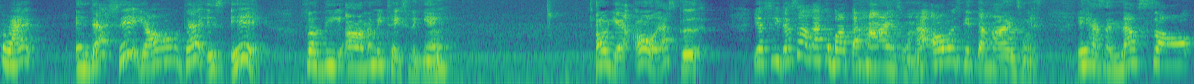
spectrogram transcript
Alright, and that's it y'all. That is it for the, uh, let me taste it again. Oh yeah, oh that's good. Yeah, see, that's what I like about the Heinz one. I always get the Heinz ones. It has enough salt.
